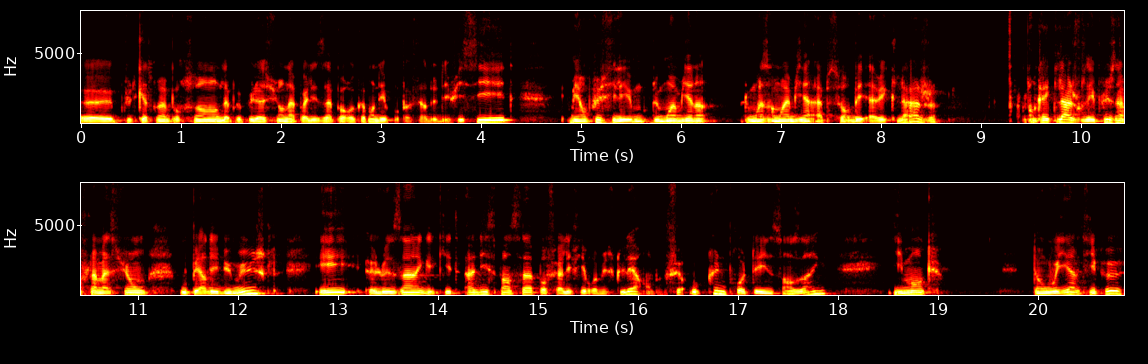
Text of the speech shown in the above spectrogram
Euh, plus de 80% de la population n'a pas les apports recommandés pour ne pas faire de déficit. Mais en plus, il est de moins en moins bien absorbé avec l'âge. Donc avec l'âge, vous avez plus d'inflammation, vous perdez du muscle, et euh, le zinc, qui est indispensable pour faire les fibres musculaires, on ne peut faire aucune protéine sans zinc, il manque. Donc vous voyez un petit peu,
